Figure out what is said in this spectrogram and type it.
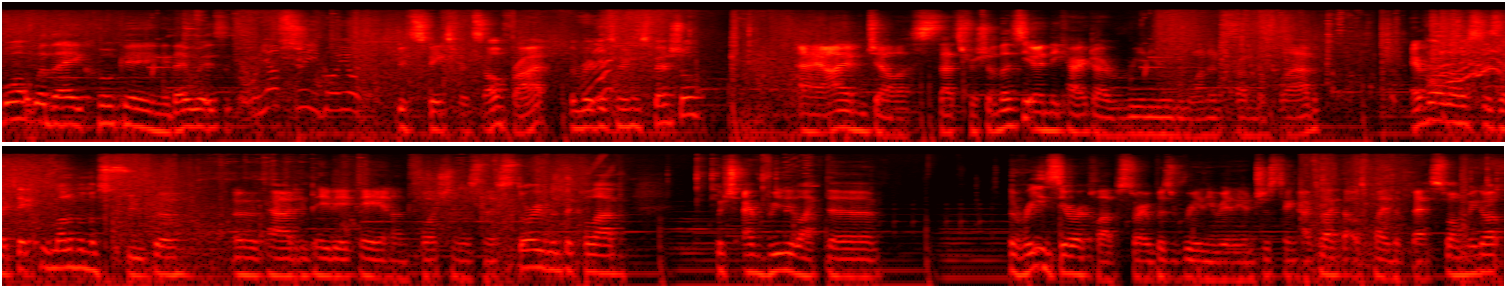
what were they cooking? They was. It speaks for itself, right? The Rigatoni special. I, I am jealous, that's for sure. That's the only character I really, really wanted from the collab. Everyone else is like, they, a lot of them are super overpowered in PvP, and unfortunately, there's no story with the collab, which I really like. The the Re Zero collab story was really, really interesting. I feel like that was probably the best one we got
